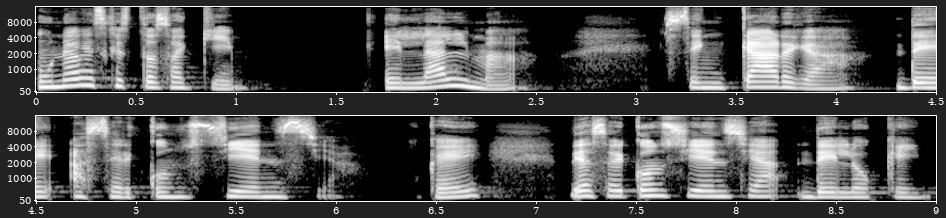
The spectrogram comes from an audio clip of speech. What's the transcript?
Una vez que estás aquí, el alma se encarga de hacer conciencia, ¿ok? De hacer conciencia de lo que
